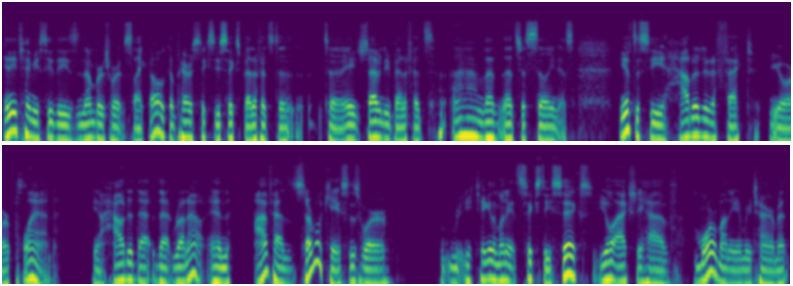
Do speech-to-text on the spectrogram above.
anytime you see these numbers where it's like, oh, compare 66 benefits to to age 70 benefits, uh, that that's just silliness. You have to see how did it affect your plan? You know, how did that that run out? And I've had several cases where you're taking the money at 66, you'll actually have more money in retirement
